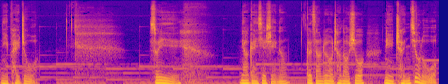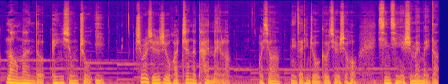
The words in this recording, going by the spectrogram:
你陪着我。所以，你要感谢谁呢？歌词当中有唱到说：“你成就了我浪漫的英雄主义。”是不是觉得这句话真的太美了？我希望你在听这首歌曲的时候，心情也是美美的。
